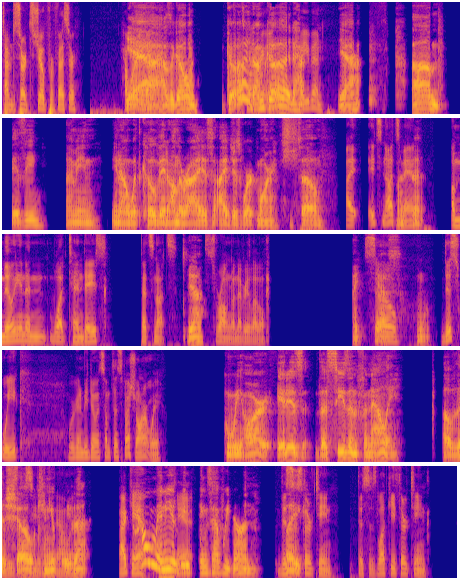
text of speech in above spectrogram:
Time to start the show, Professor. How yeah, are you? Man? How's it going? Good. I'm good. How you been? Yeah. Um, busy. I mean, you know, with COVID on the rise, I just work more. So I it's nuts, man. It. A million in what, ten days? That's nuts. Yeah. It's wrong on every level. I so guess. this week we're gonna be doing something special, aren't we? We are. It is the season finale of the show. The Can you finale. believe that? I can't. How many of these things have we done? This like, is 13. This is lucky 13.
